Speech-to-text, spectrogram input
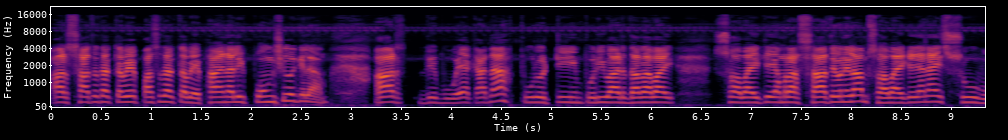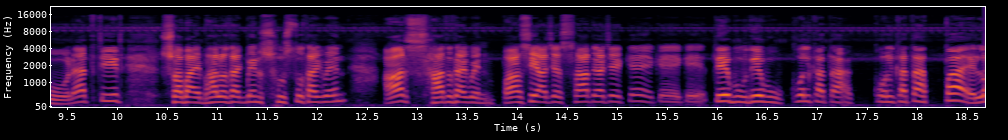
আর সাথে থাকতে হবে, পাশে থাকতে হবে। ফাইনালি পৌঁছেও গেলাম। আর দেবু একা না, পুরো টিম পরিবার, দাদাভাই, সবাইকে আমরা সাথেও নিলাম। সবাইকে জানাই শুভ রাত্রির। সবাই ভালো থাকবেন, সুস্থ থাকবেন। আর সাথে থাকবেন। পাশে আছে, সাথে আছে কে কে কে? দেবু দেবু, কলকাতা। কলকাতা পাইল।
